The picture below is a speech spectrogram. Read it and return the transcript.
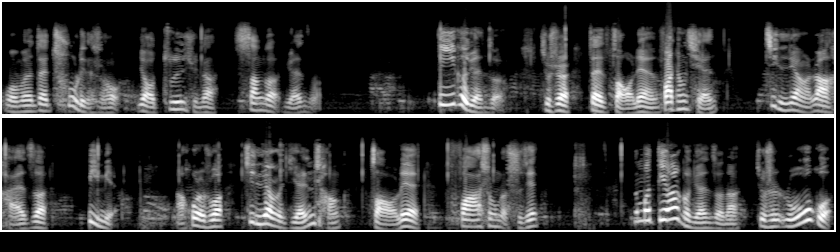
我们在处理的时候要遵循的三个原则。第一个原则就是在早恋发生前，尽量让孩子避免啊，或者说尽量延长早恋发生的时间。那么第二个原则呢，就是如果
